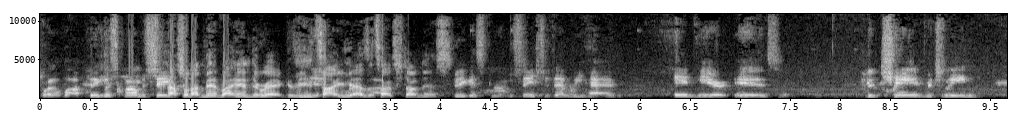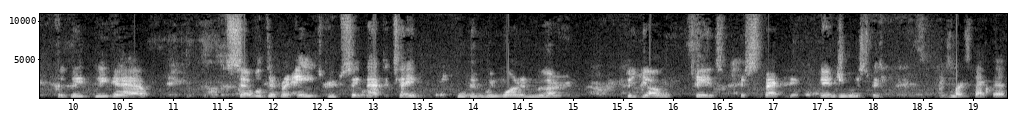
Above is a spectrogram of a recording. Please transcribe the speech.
One of our biggest conversations. That's what I meant by indirect, because you Yeah. talk, you guys have touched on this. biggest conversations that we have in here is the change between because we, we have several different age groups sitting at the table Mhm. and we want to learn the young kids perspective their true Mhm. perspective Perspective.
